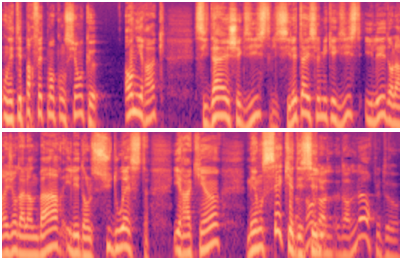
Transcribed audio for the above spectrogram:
on était parfaitement conscient que en Irak, si Daesh existe, si l'État islamique existe, il est dans la région d'Al-Anbar, il est dans le sud-ouest irakien, mais on sait qu'il y a des cellules. dans, le nord plutôt.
